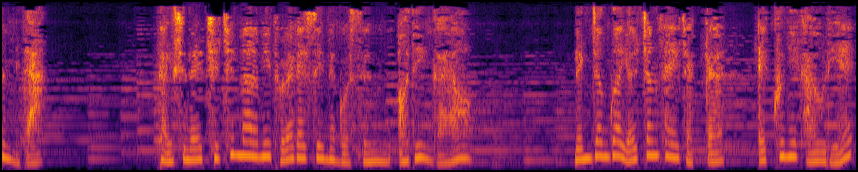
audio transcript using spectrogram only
찾습니다. 당신의 지친 마음이 돌아갈 수 있는 곳은 어디인가요? 냉정과 열정 사이의 작가 에쿠니 가오리의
